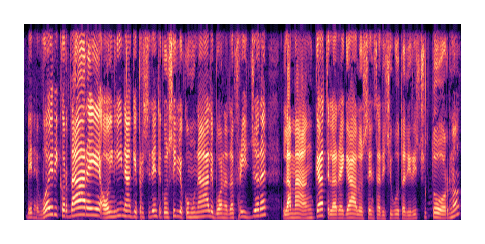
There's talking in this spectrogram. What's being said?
Bene, vuoi ricordare, ho in linea anche il Presidente Consiglio Comunale, buona da friggere, la manca, te la regalo senza ricevuta di ritorno,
